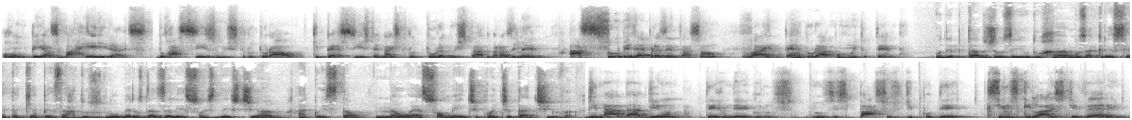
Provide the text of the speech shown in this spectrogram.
romper as barreiras do racismo estrutural que persistem na estrutura do Estado brasileiro, a subrepresentação vai perdurar por muito tempo. O deputado Joseildo Ramos acrescenta que, apesar dos números das eleições deste ano, a questão não é somente quantitativa. De nada adianta ter negros nos espaços de poder se os que lá estiverem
